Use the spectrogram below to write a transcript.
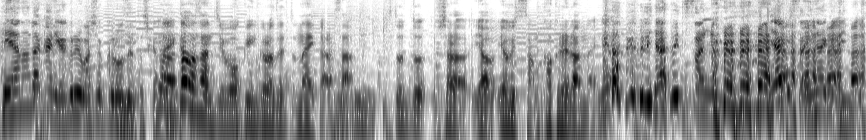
部屋の中に隠れる場所クローゼットしかないから。モさんちウォークインクローゼットないからさ、ちょっとどしたらや矢口さん隠れらんないね。矢口さんが矢口さんいないからいいんだよ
